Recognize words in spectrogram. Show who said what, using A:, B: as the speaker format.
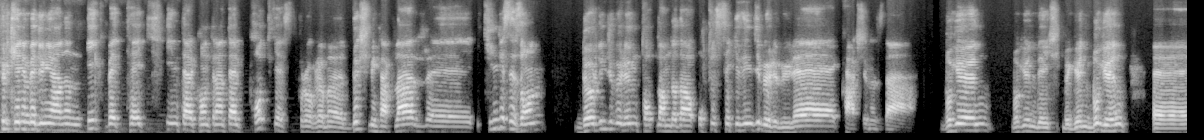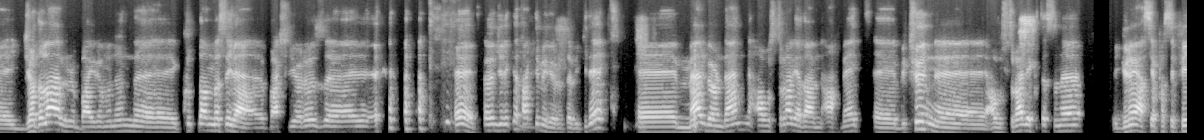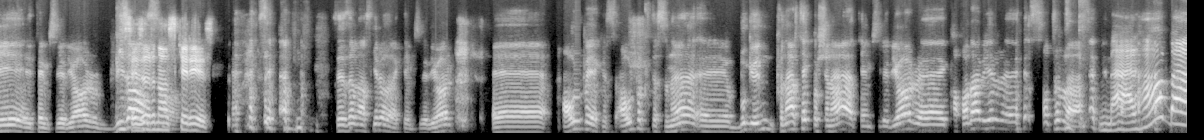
A: Türkiye'nin ve dünyanın ilk ve tek interkontinental podcast programı Dış Mihraklar e, ikinci sezon dördüncü bölüm toplamda da 38. bölümüyle karşınızda. Bugün, bugün değişik bir gün. Bugün e, Cadılar Bayramı'nın e, kutlanmasıyla başlıyoruz. E, evet, öncelikle takdim ediyorum tabii ki de. E, Melbourne'den, Avustralya'dan Ahmet, e, bütün e, Avustralya kıtasını, Güney Asya Pasifik'i temsil ediyor.
B: Biz Sezar'ın askeriyiz.
A: Sezar'ın askeri olarak temsil ediyor. Ee, Avrupa yakası, Avrupa kıtasını e, bugün Pınar tek başına temsil ediyor. E, kafada bir e, satırla.
C: Merhaba.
